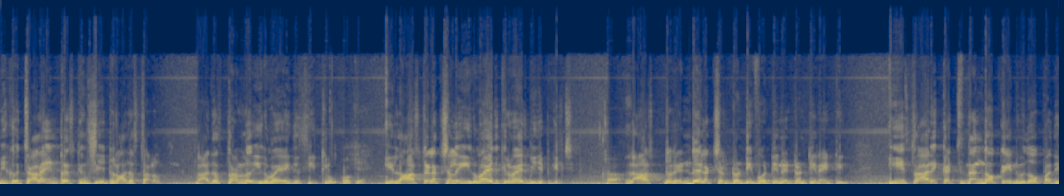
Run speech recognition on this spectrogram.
మీకు చాలా ఇంట్రెస్టింగ్ సీటు రాజస్థాన్. అవుతుంది రాజస్థాన్లో ఇరవై ఐదు సీట్లు. ఓకే. ఈ లాస్ట్ ఎలక్షన్లో ఇరవై ఐదుకి ఇరవై ఐదు బీజేపీ గెలిచింది. లాస్ట్ రెండు election twenty fourteen and twenty nineteen ఈసారి ఖచ్చితంగా ఒక ఎనిమిదో పది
